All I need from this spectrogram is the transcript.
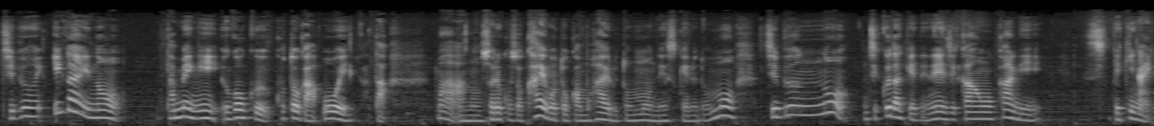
自分以外のために動くことが多い方まあ、あのそれこそ介護とかも入ると思うんですけれども自分の軸だけでね時間を管理できない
